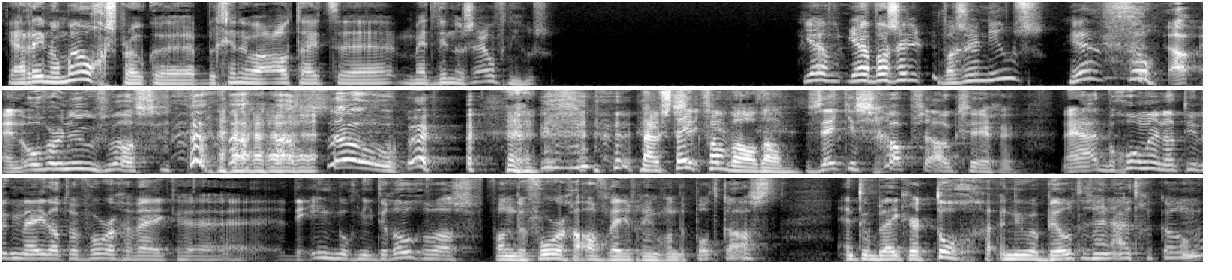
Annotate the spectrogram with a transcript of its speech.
Ja, Ray, normaal gesproken beginnen we altijd uh, met Windows 11 nieuws. Ja, ja was, er, was er nieuws? Ja? Oh. ja, en of er nieuws was. Zo. nou, steek van wal dan. Zet je schrap, zou ik zeggen. Nou ja, het begon er natuurlijk mee dat we vorige week uh, de inkt nog niet droog was van de vorige aflevering van de podcast. En toen bleek er toch een nieuwe beeld te zijn uitgekomen.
